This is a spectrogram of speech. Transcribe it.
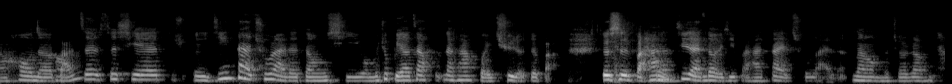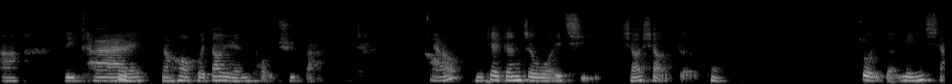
然后呢，把这这些已经带出来的东西，我们就不要再让它回去了，对吧？就是把它，既然都已经把它带出来了，那我们就让它离开，然后回到源头去吧。好，你可以跟着我一起小小的做一个冥想，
